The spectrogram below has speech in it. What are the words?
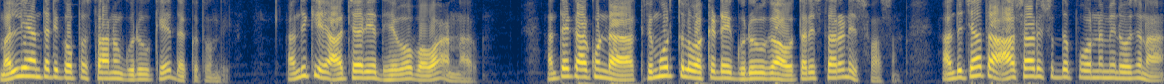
మళ్ళీ అంతటి గొప్ప స్థానం గురువుకే దక్కుతుంది. అందుకే ఆచార్య దేవోభవ అన్నారు. అంతేకాకుండా త్రిమూర్తులు ఒక్కటే గురువుగా అవతరిస్తారని విశ్వాసం. అందుచేత ఆషాఢ శుద్ధ పౌర్ణమి రోజున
